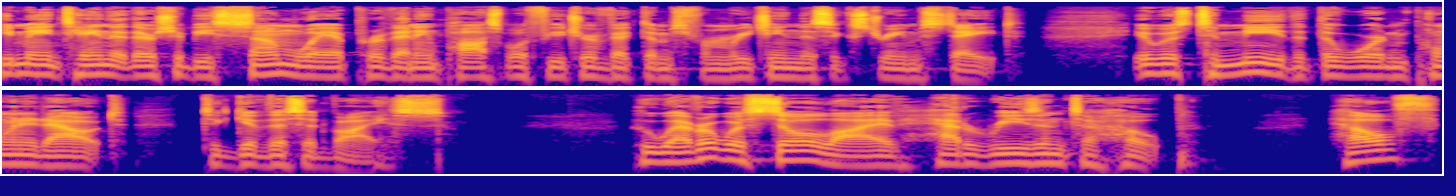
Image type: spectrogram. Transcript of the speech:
He maintained that there should be some way of preventing possible future victims from reaching this extreme state. It was to me that the warden pointed out to give this advice. Whoever was still alive had reason to hope. Health,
